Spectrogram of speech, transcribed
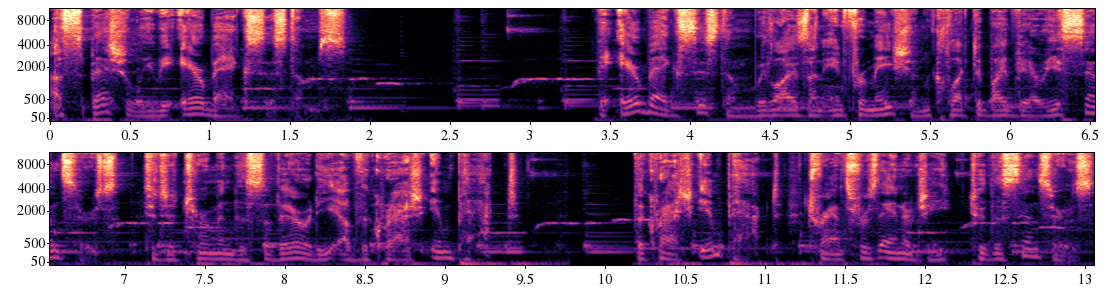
especially the airbag systems. The airbag system relies on information collected by various sensors to determine the severity of the crash impact. The crash impact transfers energy to the sensors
